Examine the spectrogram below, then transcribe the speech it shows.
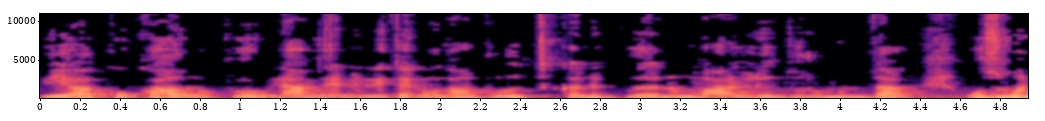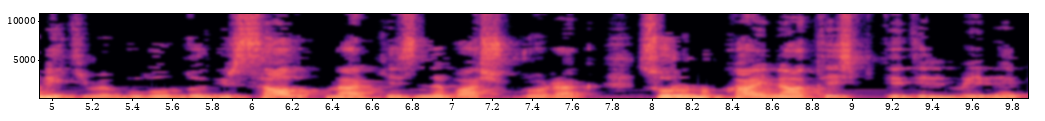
veya koku alma problemlerine neden olan burun tıkanıklığının varlığı durumunda uzman hekimin bulunduğu bir sağlık merkezine başvurarak sorunun kaynağı tespit edilmeli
